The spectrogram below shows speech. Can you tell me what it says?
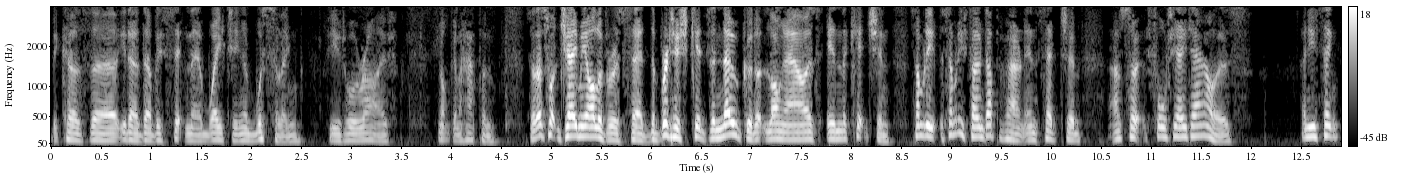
because, uh, you know, they'll be sitting there waiting and whistling for you to arrive. Not going to happen. So that's what Jamie Oliver has said. The British kids are no good at long hours in the kitchen. Somebody, somebody phoned up apparently and said to him, I'm sorry, 48 hours. And you think,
